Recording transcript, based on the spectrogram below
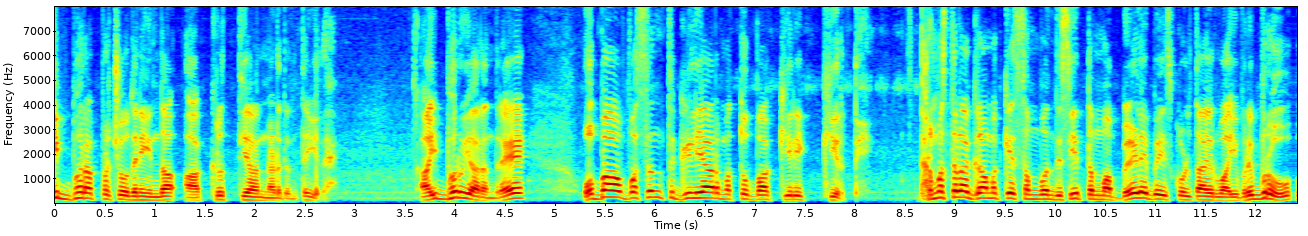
ಇಬ್ಬರ ಪ್ರಚೋದನೆಯಿಂದ ಆ ಕೃತ್ಯ ನಡೆದಂತೆ ಇದೆ. ಆ ಇಬ್ಬರು ಯಾರಂದರೆ, ಒಬ್ಬ ವಸಂತ್ ಗಿಳಿಯಾರ್ ಮತ್ತೊಬ್ಬ ಕಿರಿ ಕೀರ್ತಿ. ಧರ್ಮಸ್ಥಳ ಗ್ರಾಮಕ್ಕೆ ಸಂಬಂಧಿಸಿ ತಮ್ಮ ಬೇಳೆ ಬೇಯಿಸ್ಕೊಳ್ತಾ ಇರುವ ಇವರಿಬ್ಬರು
